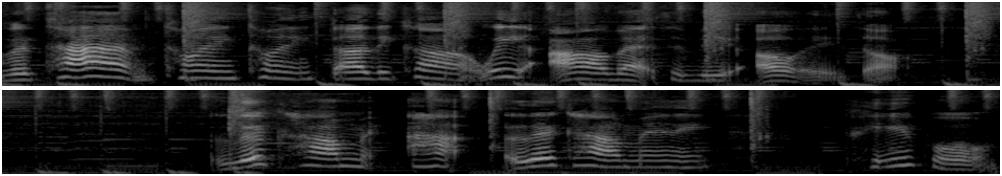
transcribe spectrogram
the time 2020 30 come, we all about to be old adults. Look how, how look how many people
